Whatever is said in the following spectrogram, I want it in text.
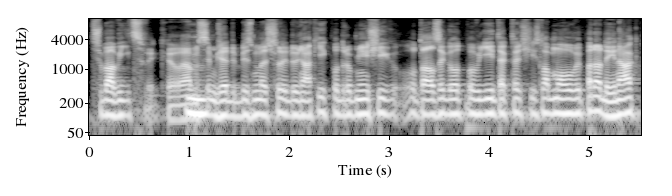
třeba výcvik. Jo? Já hmm. myslím, že kdybychom šli do nějakých podrobnějších otázek a odpovědí, tak ta čísla mohou vypadat jinak.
